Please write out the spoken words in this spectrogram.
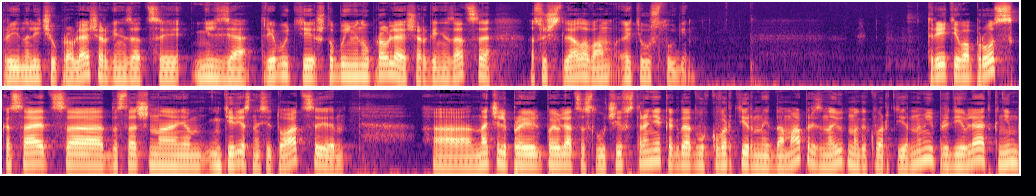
при наличии управляющей организации нельзя. Требуйте, чтобы именно управляющая организация осуществляла вам эти услуги. Третий вопрос касается достаточно интересной ситуации. А, начали появляться случаи в стране, когда двухквартирные дома признают многоквартирными и предъявляют к ним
